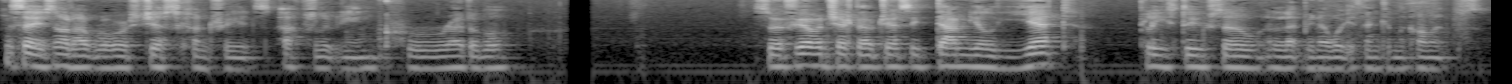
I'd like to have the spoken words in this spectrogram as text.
I say it's not outlaw, it's just country. It's absolutely incredible. So if you haven't checked out Jesse Daniel yet, please do so and let me know what you think in the comments.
